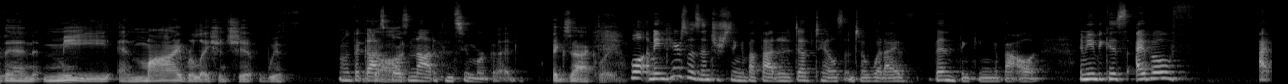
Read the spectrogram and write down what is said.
than me and my relationship with the gospel is not a consumer good exactly. Well, I mean, here's what's interesting about that, and it dovetails into what I've been thinking about. I mean, because I both, I,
